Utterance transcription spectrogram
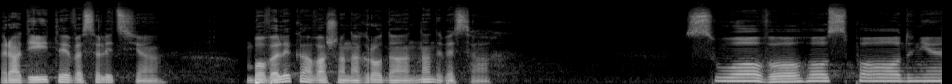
Радійте, і веселіться, бо велика ваша нагорода на небесах. Słowo Gospodnie.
